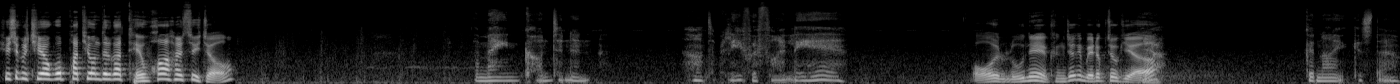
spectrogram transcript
휴식을 취하고 파티원들과 대화할 수 있죠. The main continent. Hard to believe we're finally here. 어, 루네 굉장히 매력적이야. Yeah. Good night, Gustav.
